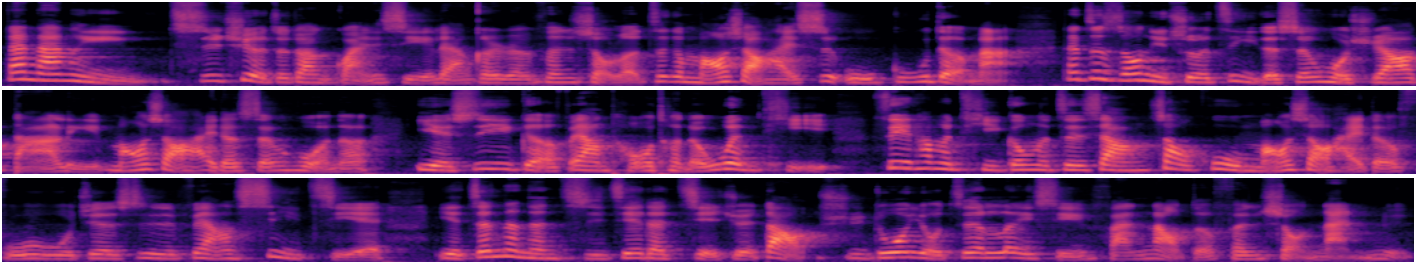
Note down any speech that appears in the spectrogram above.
但当你失去了这段关系，两个人分手了，这个毛小孩是无辜的嘛？但这时候你除了自己的生活需要打理，毛小孩的生活呢，也是一个非常头疼的问题。所以他们提供的这项照顾毛小孩的服务，我觉得是非常细节，也真的能直接的解决到许多有这类型烦恼的分手男女。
